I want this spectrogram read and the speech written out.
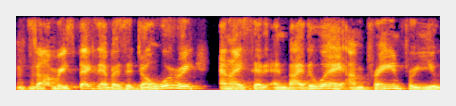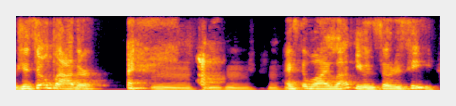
Mm-hmm. So I'm respecting him. But I said, don't worry. And I said, and by the way, I'm praying for you. He said, don't bother. Mm-hmm. I said, well, I love you. And so does he.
